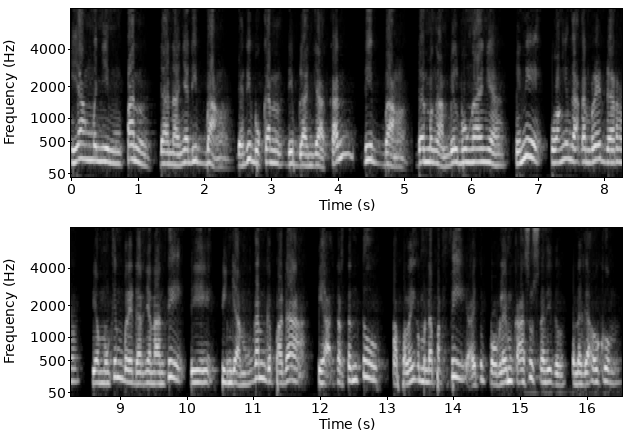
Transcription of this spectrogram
yang menyimpan dananya di bank. Jadi bukan dibelanjakan di bank dan mengambil bunganya. Ini uangnya nggak akan beredar. Ya mungkin beredarnya nanti dipinjamkan kepada pihak tertentu. Apalagi mendapat fee, ya itu problem kasus nanti itu, penegak hukum.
